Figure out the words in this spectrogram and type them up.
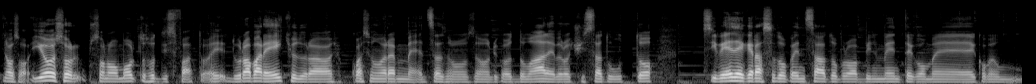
non lo so, io so, sono molto soddisfatto. E dura parecchio, dura quasi un'ora e mezza, se non, se non, ricordo male, però ci sta tutto. Si vede che era stato pensato probabilmente come, come un...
